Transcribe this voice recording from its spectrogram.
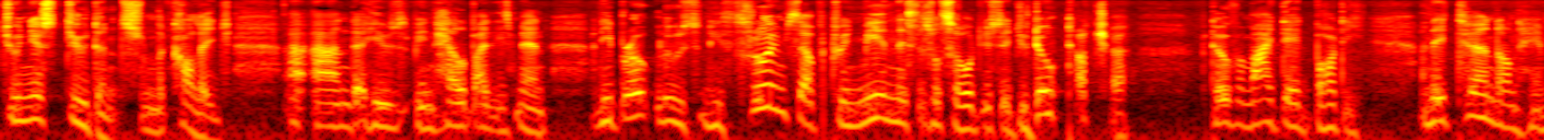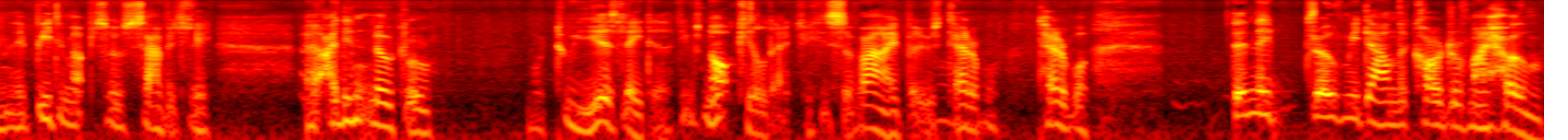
junior students from the college, uh, and uh, he was being held by these men. And he broke loose and he threw himself between me and this little soldier. He said, "You don't touch her, over my dead body." And they turned on him. They beat him up so savagely. Uh, I didn't know till well, two years later that he was not killed. Actually, he survived, but it was terrible, terrible. Then they drove me down the corridor of my home.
